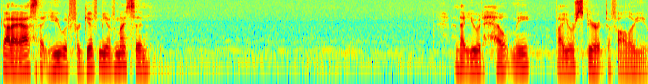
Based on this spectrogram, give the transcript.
God, I ask that you would forgive me of my sin and that you would help me by your Spirit to follow you.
